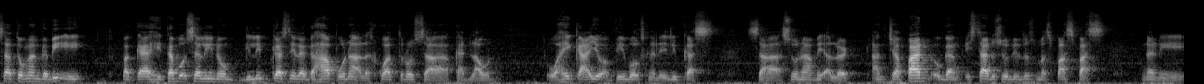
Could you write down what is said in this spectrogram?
sa tungang gabi pagka hitabo sa linog gilibkas nila gahapon na alas 4 sa kadlawon. Wahi kayo ang PBOX nga nilibkas sa tsunami alert. Ang Japan ug ang Estados Unidos mas paspas nga ni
